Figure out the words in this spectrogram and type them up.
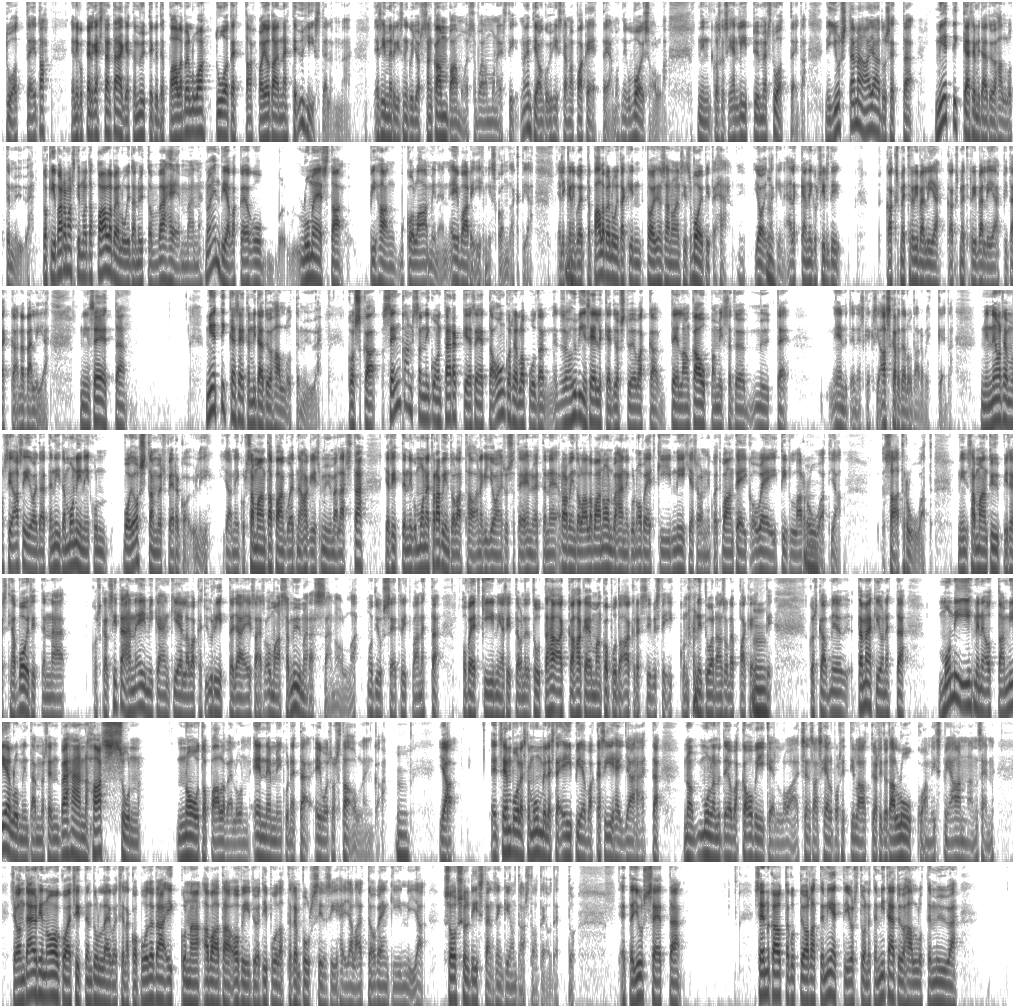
tuotteita, ja niin kuin pelkästään tämäkin, että myyttekö te palvelua, tuotetta vai jotain näette yhdistelmää. Esimerkiksi niin kuin jossain kampaamoissa voi olla monesti, no en tiedä onko yhdistelmäpaketteja, mutta niin kuin voisi olla, niin, koska siihen liittyy myös tuotteita. Niin just tämä ajatus, että miettikää se, mitä työ haluatte myyä. Toki varmasti noita palveluita nyt on vähemmän. No en tiedä, vaikka joku lumesta pihan kolaaminen ei vaadi ihmiskontaktia. Eli mm. niin kuin, että palveluitakin toisin sanoen siis voipi tehdä joitakin. Mm. Älkää niin kuin silti kaksi metriä väliä, kaksi metriä väliä, pitääkää aina väliä. Niin se, että miettikää se, että mitä työ haluatte myyä. Koska sen kanssa niin on tärkeää se, että onko se lopulta, se on hyvin selkeä, että jos työ vaikka teillä on kauppa, missä työ myytte en nyt edes keksi, askartelutarvikkeita, niin ne on semmoisia asioita, että niitä moni niin kuin voi ostaa myös verkon yli, ja niin kuin samaan tapaan kuin, että ne hakisi myymälästä, ja sitten niin kuin monet ravintolat on ainakin Joensuussa tehnyt, että ne ravintolalla vaan on vähän niin kuin ovet kiinni, ja se on niin kuin, että vaan take away, tilla mm. ruuat, ja saat ruuat. Niin samantyyppisesti voi sitten nämä koska sitähän ei mikään kiellä, vaikka että yrittäjä ei saisi omassa myymälässään olla. Mutta just se, että vaan, että ovet kiinni ja sitten on, että tuu tähän aikaan hakemaan koputa aggressiivisesti ikkunaan, niin tuodaan sulle paketti. Mm. Koska tämäkin on, että moni ihminen ottaa mieluummin tämmöisen vähän hassun noutopalvelun ennemmin kuin että ei voisi ostaa ollenkaan. Mm. Ja et sen puolesta mun mielestä ei pidä vaikka siihen jää, että no mulla nyt ei ole vaikka ovikelloa, että sen saisi helposti tilattua ja sitten jotain luukkua, mistä minä annan sen. Se on täysin ok, että sitten tulee, kun siellä koputetaan ikkunaa, avataan ovi, työ tiputatte sen pussin siihen ja laitte oven kiinni, ja social distancingkin on taas toteutettu. Että just se, että sen kautta, kun te osaatte miettiä just tuon, että mitä työ haluatte myyä,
